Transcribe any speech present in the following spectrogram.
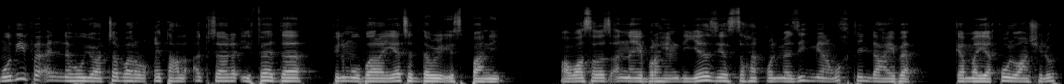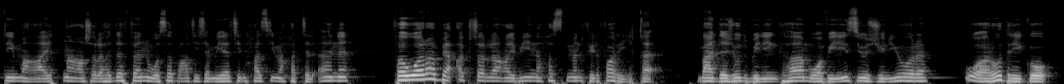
مضيفة أنه يعتبر القطع الأكثر إفادة في المباريات الدوري الإسباني. وواصلت أن إبراهيم دياز يستحق المزيد من الوقت للعب كما يقول أنشيلوتي مع 12 هدفا وسبعة تمريرات حاسمة حتى الآن فهو رابع أكثر لاعبين حسما في الفريق. بعد جود بيلينغهام وفينيسيوس جونيور ورودريغو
